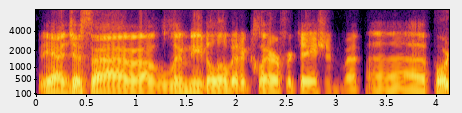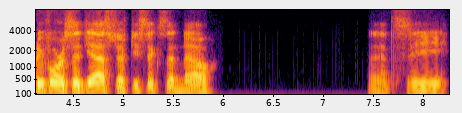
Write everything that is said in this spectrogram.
Yeah, just uh, need a little bit of clarification. But uh, 44 said yes, 56 said no. Let's see.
